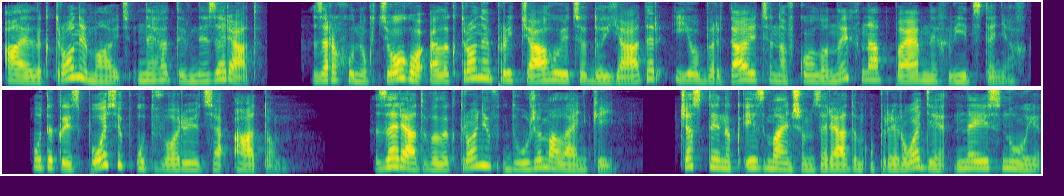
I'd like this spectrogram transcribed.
а електрони мають негативний заряд. За рахунок цього електрони притягуються до ядер і обертаються навколо них на певних відстанях. У такий спосіб утворюється атом. Заряд в електронів дуже маленький. Частинок із меншим зарядом у природі не існує,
